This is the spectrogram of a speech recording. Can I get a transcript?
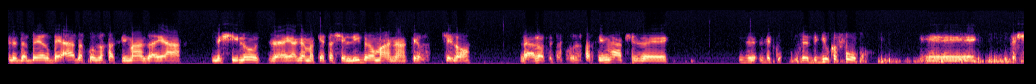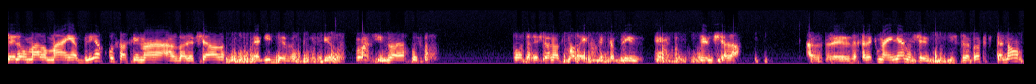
לדבר בעד אחוז החסימה זה היה משילות, זה היה גם הקטע של ליברמן, הטרור שלו, להעלות את אחוז החסימה, כשזה זה, זה, זה בדיוק הפוך. אה, קשה לומר מה היה בלי אחוז חסימה, אבל אפשר להגיד בדיוק שאם לא היה אחוז חסימה, הראשונות כבר היינו מקבלים אה, ממשלה. אז אה, זה חלק מהעניין שמפלגות קטנות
